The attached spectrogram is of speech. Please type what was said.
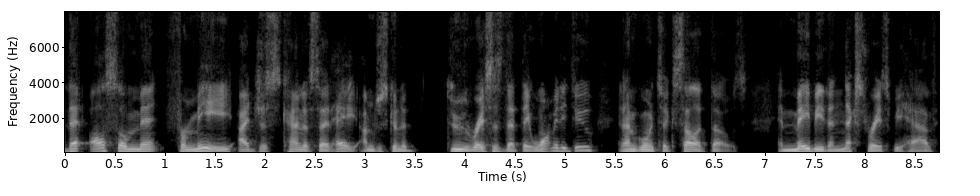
that also meant for me, I just kind of said, Hey, I'm just going to do the races that they want me to do, and I'm going to excel at those. And maybe the next race we have,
